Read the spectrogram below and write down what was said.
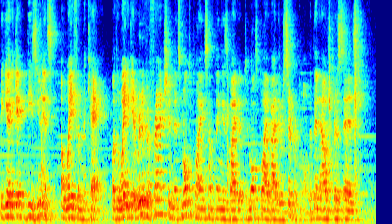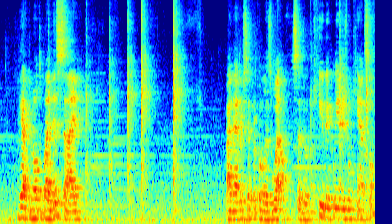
We got to get these units away from the k. Well, the way to get rid of a fraction that's multiplying something is by the, to multiply by the reciprocal. But then algebra says we have to multiply this side by that reciprocal as well. So the cubic liters will cancel,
